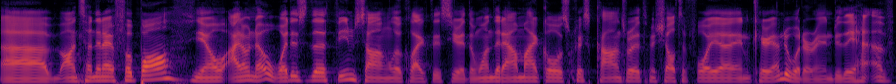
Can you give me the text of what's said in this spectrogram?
uh, on Sunday Night Football, you know, I don't know what does the theme song look like this year? The one that Al Michaels, Chris Collinsworth, Michelle Tafoya, and Carrie Underwood are in. Do they have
